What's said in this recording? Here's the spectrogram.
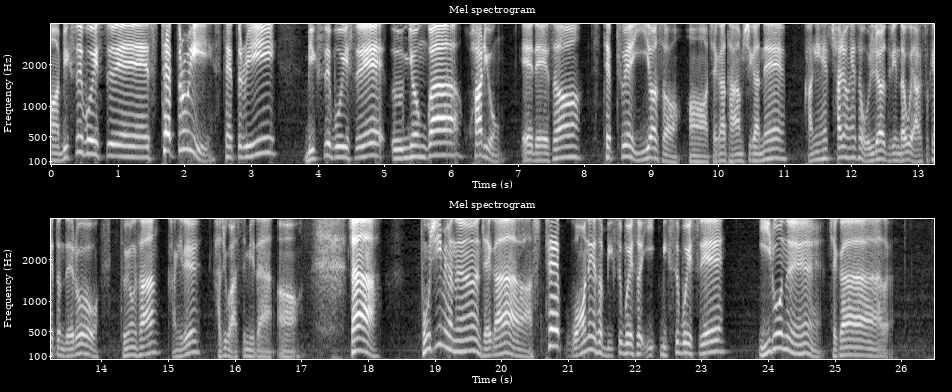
어, 믹스 보이스의 스텝 3, 스텝 3 믹스 보이스의 응용과 활용에 대해서 스텝 2에 이어서 어, 제가 다음 시간에 강의해서 촬영해서 올려드린다고 약속했던 대로 동영상 강의를 가지고 왔습니다. 어. 자, 보시면은 제가 스텝 1에서 믹스 보이스 믹스 보이스의 이론을 제가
